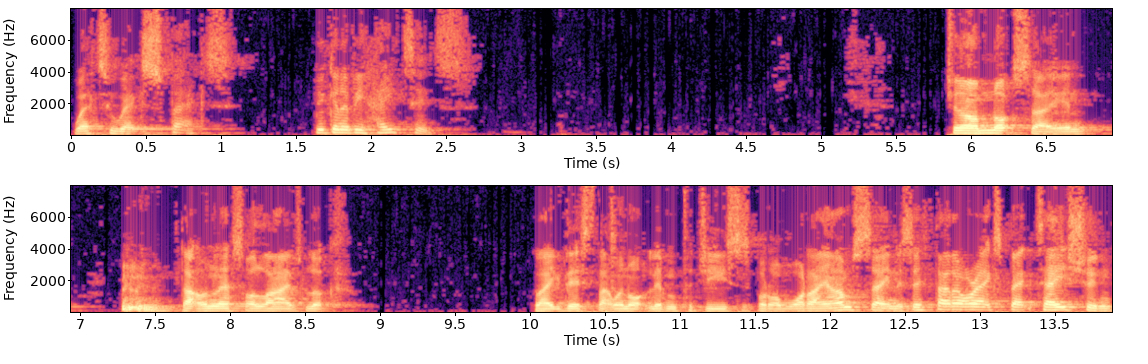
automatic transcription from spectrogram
where to expect. You're going to be hated. Do you know, I'm not saying that unless our lives look like this, that we're not living for Jesus. But what I am saying is if that our expectation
